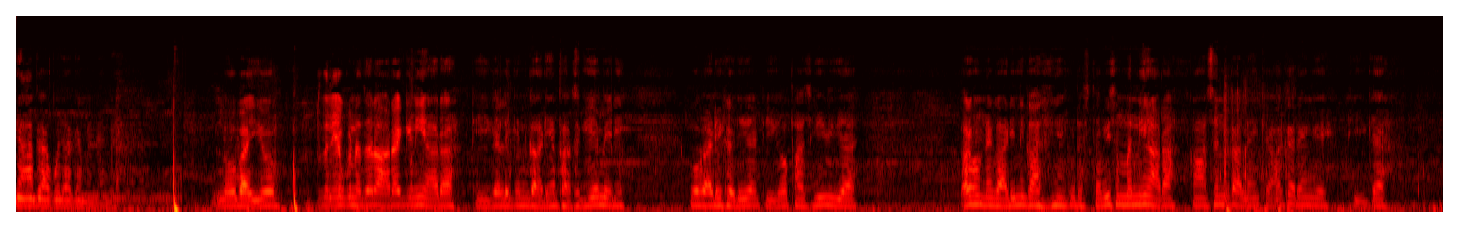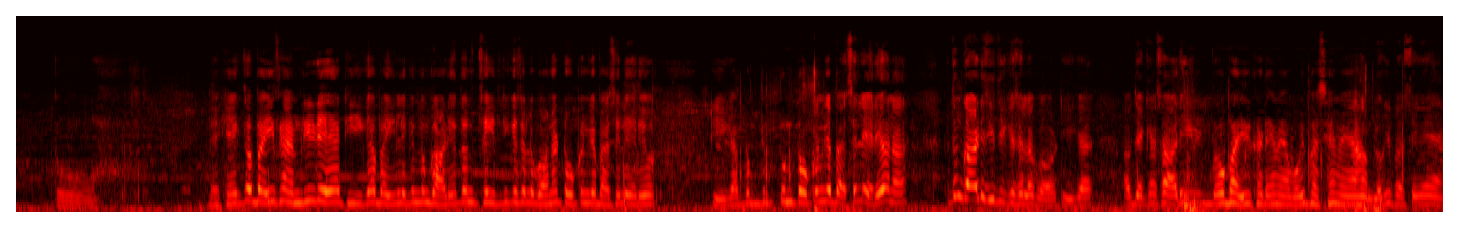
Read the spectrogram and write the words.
यहाँ पे आपको जाके मिलेंगे। लो भाइयों पता नहीं आपको नज़र आ रहा है कि नहीं आ रहा। ठीक है, लेकिन गाड़ियाँ फंस गई है मेरी। वो गाड़ी खड़ी है, ठीक है, वो फंस गई हुई है। और हमने गाड़ी निकालनी है, कोई रास्ता भी समझ नहीं आ रहा। कहाँ से निकालें, क्या करेंगे? ठीक है। तो देखिए एक तो भाई फैमिली डे है, ठीक है भाई, लेकिन तुम गाड़ियाँ तो सही तरीके से लगाओ ना टोकन के पैसे ले रहे हो। ठीक है तुम तुम टोकन के पैसे ले रहे हो ना तो तुम गाड़ी सीधी तरीके से लगाओ, ठीक है? अब देखें, सारी वो भाई खड़े हुए हैं, वो भी फंसे हुए हैं, हम लोग भी फंसे हुए हैं।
